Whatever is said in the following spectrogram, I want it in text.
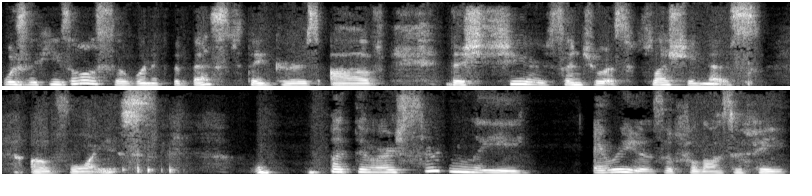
was that he's also one of the best thinkers of the sheer sensuous fleshiness of voice. But there are certainly areas of philosophy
